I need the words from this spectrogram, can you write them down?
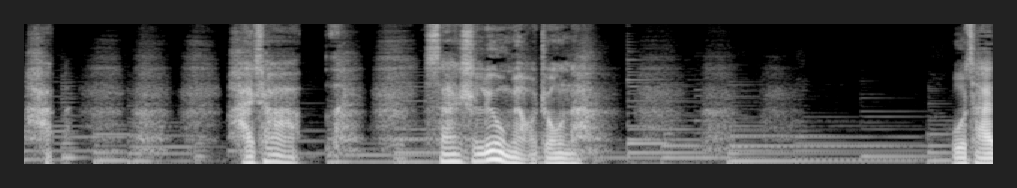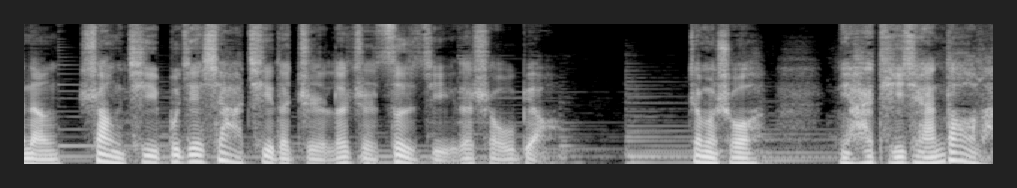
还还差三十六秒钟呢。”吴才能上气不接下气的指了指自己的手表，这么说，你还提前到了，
